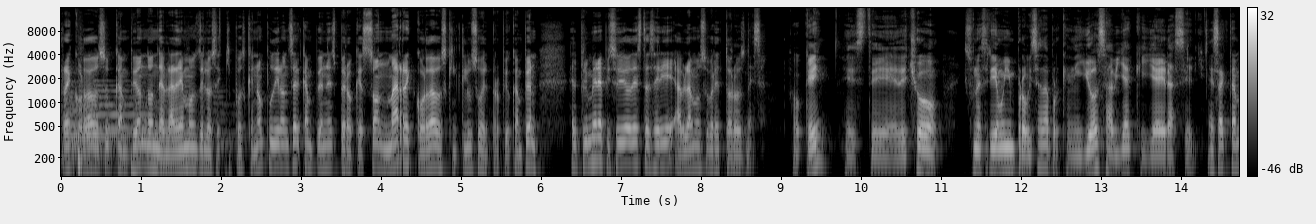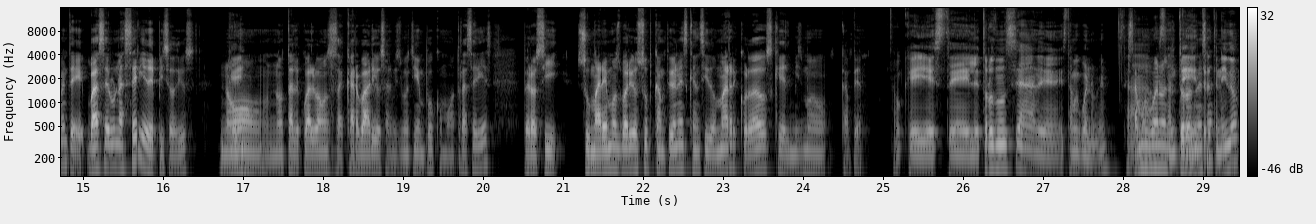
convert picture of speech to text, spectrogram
Recordado Subcampeón, donde hablaremos de los equipos que no pudieron ser campeones, pero que son más recordados que incluso el propio campeón. El primer episodio de esta serie hablamos sobre Toros Nesa. Ok, este, de hecho es una serie muy improvisada porque ni yo sabía que ya era serie. Exactamente, va a ser una serie de episodios, no, no tal cual vamos a sacar varios al mismo tiempo como otras series, pero sí, sumaremos varios subcampeones que han sido más recordados que el mismo campeón. Ok, este, el de Toros está muy bueno, ¿eh? Está muy bueno el de entretenido,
